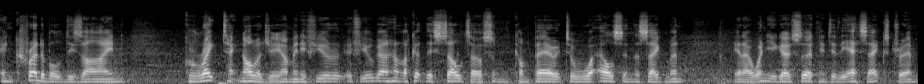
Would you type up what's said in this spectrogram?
incredible design, great technology. I mean, if you if you go and look at this Seltos and compare it to what else in the segment, you know, when you go certainly to the SX trim,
